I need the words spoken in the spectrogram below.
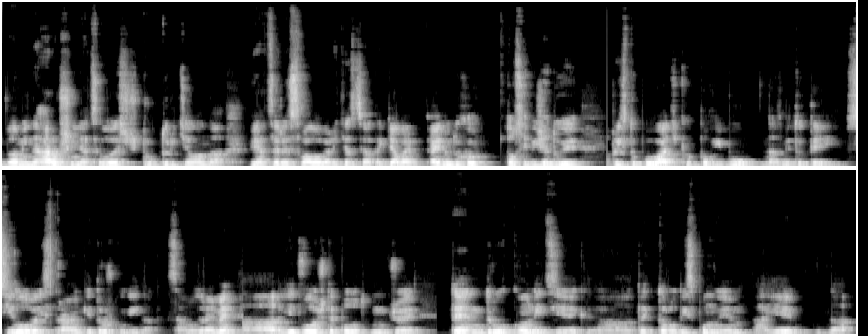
veľmi náročný na celé štruktúry tela, na viaceré svalové reťazce a tak ďalej. A jednoducho to si vyžaduje pristupovať k pohybu, nazvime to tej silovej stránke trošku inak. Samozrejme, a je dôležité podotknúť, že ten druh kondície, ktorou disponujem a je na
